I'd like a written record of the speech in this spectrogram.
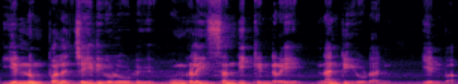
இன்னும் பல செய்திகளோடு உங்களை சந்திக்கின்றேன். நன்றியுடன் என்பார்.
